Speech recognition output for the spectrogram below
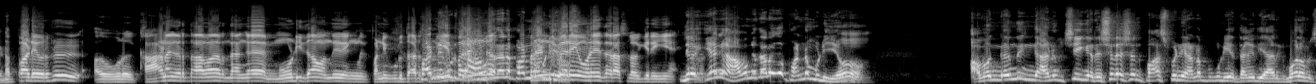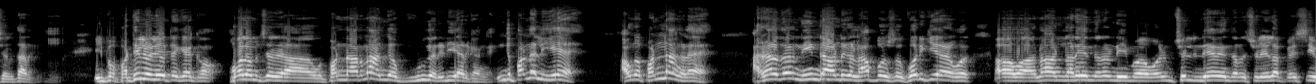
எடப்பாடி அவர்கள் ஒரு காரணகர்த்தாவா இருந்தாங்க. மோடி தான் வந்து எங்களுக்கு பண்ணி கொடுத்தாரு. ரெண்டு பேரையும் ஒரே தராசுல வைக்கிறீங்க. ஏங்க அவங்க தானங்க பண்ண முடியும். அவங்க வந்து இங்க அனுப்பிச்சு இங்க ரெசல்யூஷன் பாஸ் பண்ணி அனுப்பக்கூடிய தகுதி யாருக்கு? முதலமைச்சர் தான் இருக்கு. இப்ப பட்டியல் வெளியேற்ற கேட்கும். முதலமைச்சர் பண்ணாருன்னா அங்க கொடுக்க ரெடியா இருக்காங்க. இங்க பண்ணலையே. அவங்க பண்ணாங்களே. அதனாலதான் நீண்ட ஆண்டுகள் நாற்பது கோரிக்கையா கோரிக்கையை நான் நரேந்திரன் நீ சொல்லி தேவேந்திரன் சொல்லி எல்லாம் பேசி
